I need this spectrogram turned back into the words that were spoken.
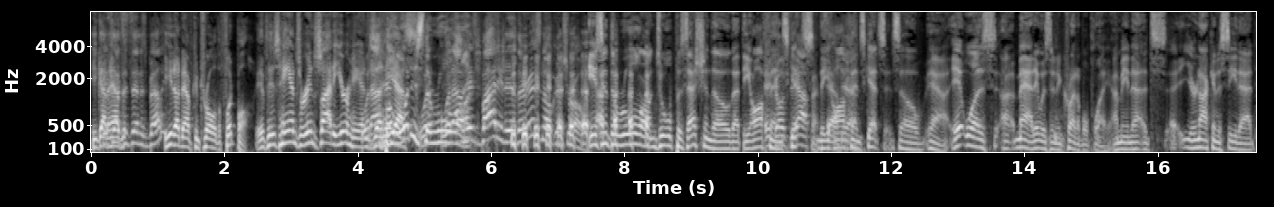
He got to Because have it's in his belly. He doesn't have control of the football. If his hands are inside of your hands, Without then his- yes. what is the rule Without on- his body there, there is no control. Isn't the rule on dual possession though that the offense goes to the gets offense. the Yeah. offense gets it? So yeah, it was uh, Matt. It was an incredible play. I mean, that's uh, you're not going to see that.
